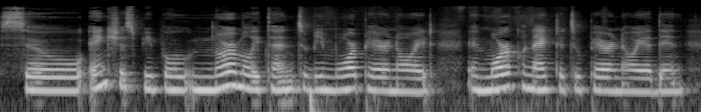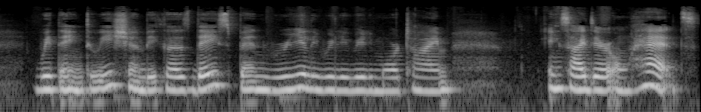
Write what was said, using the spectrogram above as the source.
So, anxious people normally tend to be more paranoid and more connected to paranoia than with the intuition because they spend really, really, really more time inside their own heads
